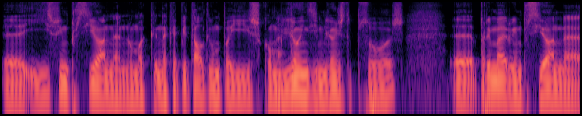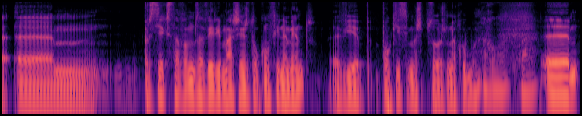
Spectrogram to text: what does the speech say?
e isso impressiona numa, na capital de um país com milhões e milhões de pessoas. primeiro, impressiona parecia que estávamos a ver imagens do confinamento, havia pouquíssimas pessoas na rua. Na rua claro. uh,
